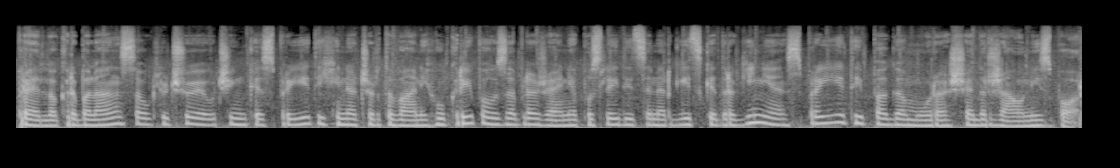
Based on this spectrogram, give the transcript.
Predlog rebalansa vključuje učinke sprejetih in načrtovanih ukrepov za blaženje posledic energetske draginje, sprejeti pa ga mora še državni zbor.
